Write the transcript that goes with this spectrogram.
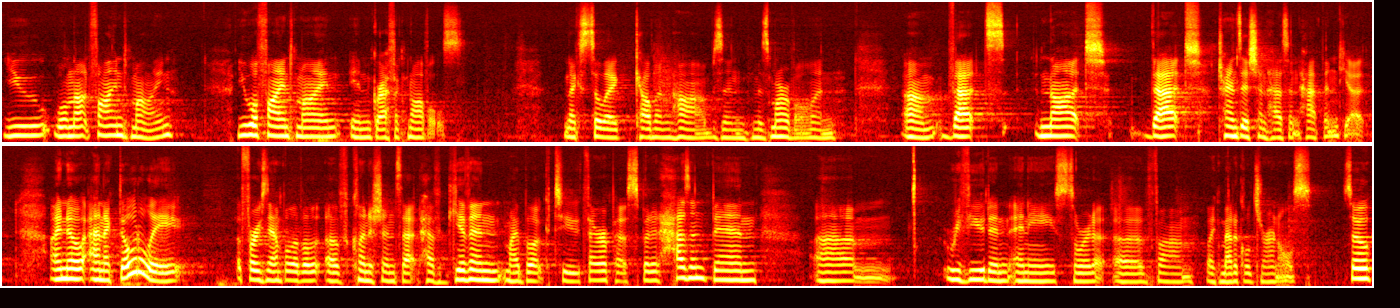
you will not find mine. You will find mine in graphic novels, next to like Calvin and Hobbes and Ms. Marvel, and um, that's not that transition hasn't happened yet. I know anecdotally, for example, of, of clinicians that have given my book to therapists, but it hasn't been um, reviewed in any sort of um, like medical journals. So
